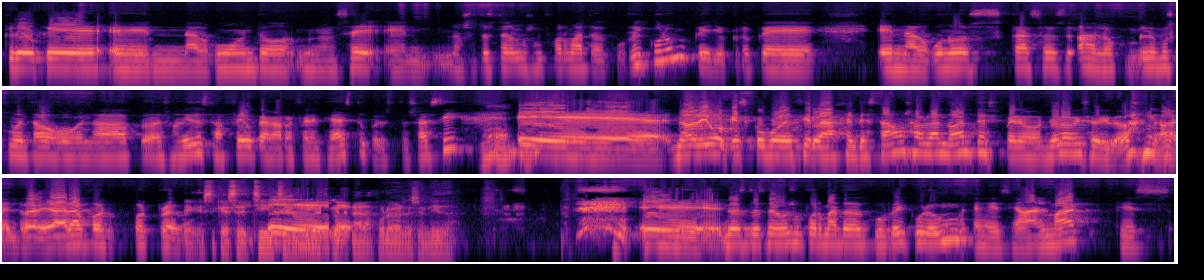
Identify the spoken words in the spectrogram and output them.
creo que en algún momento, no sé, en, nosotros tenemos un formato de currículum que yo creo que en algunos casos, ah, lo, hemos comentado en la prueba de sonido, está feo que haga referencia a esto, pero esto es así. No, eh, no digo que es como decirle a la gente, estábamos hablando antes, pero no lo habéis oído. No, en realidad era por, por prueba. Es que se chinche eh, las pruebas de sonido. Eh, nosotros tenemos un formato de currículum, se llama el MAC, que es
